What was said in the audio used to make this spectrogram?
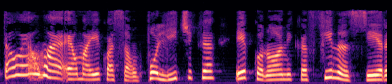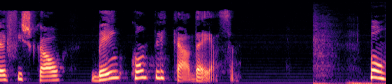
Então é uma, é uma equação política, econômica, financeira, fiscal bem complicada essa. Bom,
